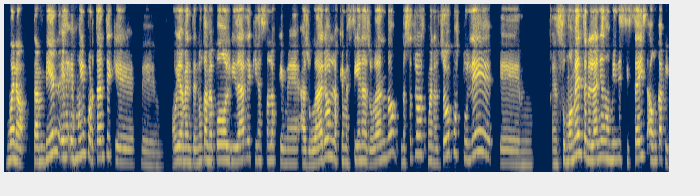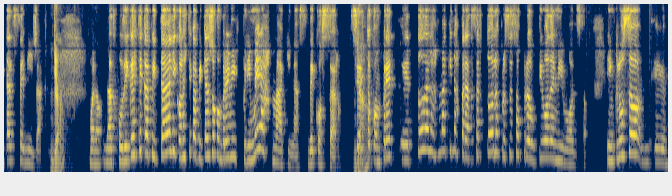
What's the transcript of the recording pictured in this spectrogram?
Bueno, también es, es muy importante que, eh, obviamente, nunca me puedo olvidar de quiénes son los que me ayudaron, los que me siguen ayudando. Nosotros, bueno, yo postulé eh, en su momento, en el año 2016, a un capital semilla. Ya. Bueno, me adjudiqué este capital y con este capital yo compré mis primeras máquinas de coser, ¿cierto? Ya. Compré eh, todas las máquinas para hacer todos los procesos productivos de mi bolso. Incluso eh,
